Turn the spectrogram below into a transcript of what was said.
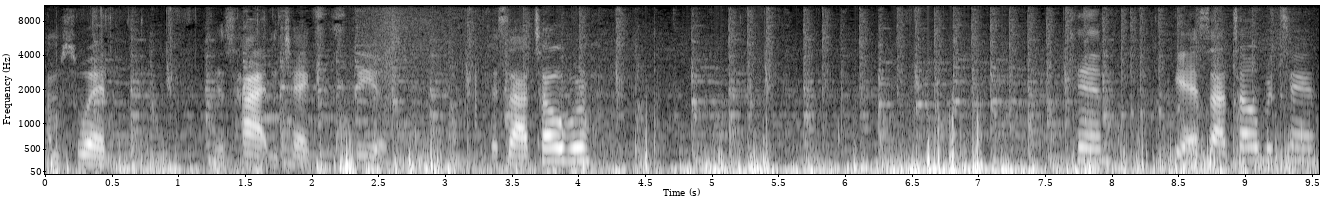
I'm sweating. It's hot in Texas still. It's October. 10th. Yeah, it's October 10th,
